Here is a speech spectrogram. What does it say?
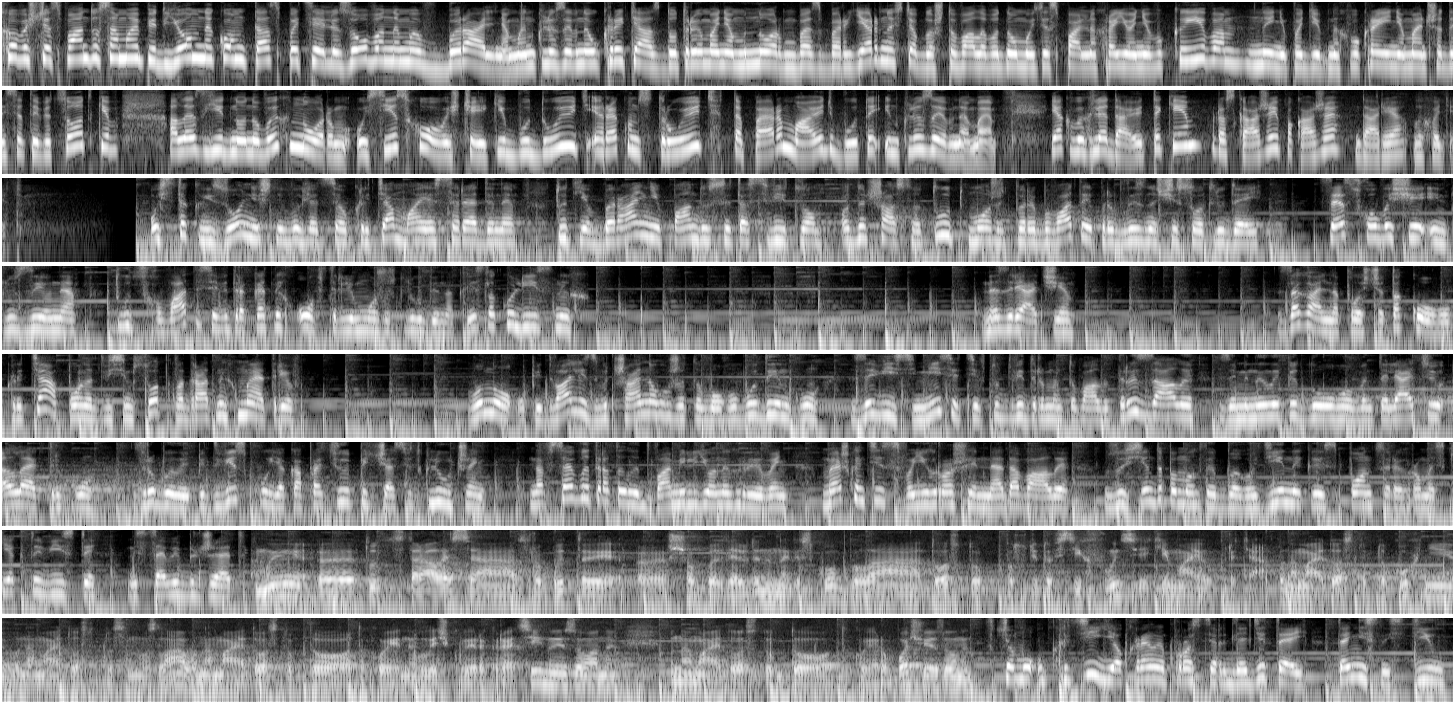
Сховище з пандусами, підйомником та спеціалізованими вбиральнями. Інклюзивне укриття з дотриманням норм безбар'єрності облаштували в одному зі спальних районів Києва. Нині подібних в Україні менше 10%. Але згідно нових норм, усі сховища, які будують і реконструюють, тепер мають бути інклюзивними. Як виглядають такі, розкаже і покаже Дар'я Лиходіт. Ось такий зовнішній вигляд це укриття має зсередини. Тут є вбиральні, пандуси та світло. Одночасно тут можуть перебувати приблизно 600 людей. Це сховище інклюзивне. Тут сховатися від ракетних обстрілів можуть люди на кислоколісних, незрячі. Загальна площа такого укриття понад 800 квадратних метрів. Воно у підвалі звичайного житлового будинку. За вісім місяців тут відремонтували три зали, замінили підлогу, вентиляцію, електрику. Зробили підвіску, яка працює під час відключень. На все витратили 2 мільйони гривень. Мешканці своїх грошей не давали. З усім допомогли благодійники, спонсори, громадські активісти, місцевий бюджет. Ми е, тут старалися зробити, е, щоб для людини на візку була доступ по суті до всіх функцій, які має укриття. Вона має доступ до кухні, вона має доступ до санвузла, вона має доступ до такої невеличкої рекреаційної зони, вона має доступ до такої робочої зони. В цьому укритті є окремий простір для дітей, тенісний стіл,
